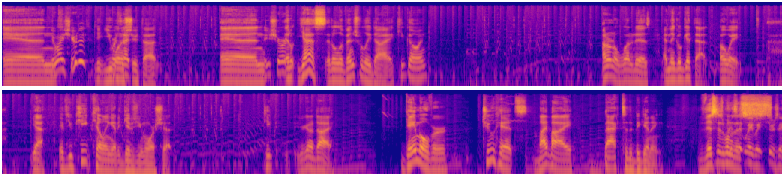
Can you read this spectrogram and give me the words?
And Do I shoot it? Y- You want to that- shoot that. And Are you sure? It'll, yes, it'll eventually die. Keep going. I don't know what it is, and then go get that. Oh wait, yeah. If you keep killing it, it gives you more shit. Keep. You're gonna die. Game over. Two hits. Bye bye. Back to the beginning. This is one of the Wait, wait, seriously,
